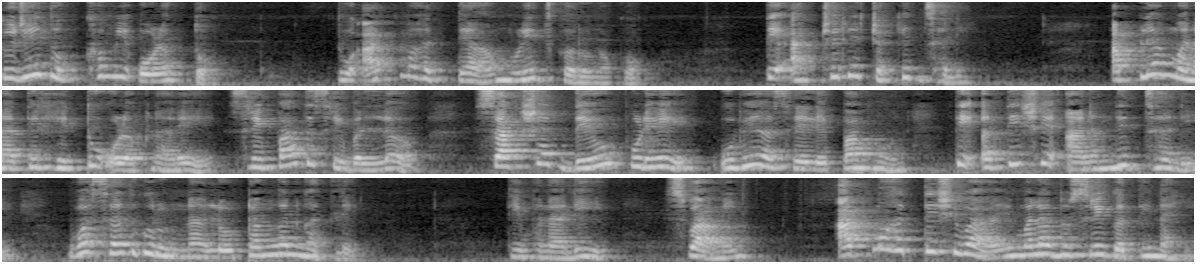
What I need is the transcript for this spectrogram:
तुझे दुःख मी ओळखतो. तू आत्महत्या मुळीच करू नको. ती आश्चर्यचकित झाली. आपल्या मनातील हेतू ओळखणारे श्रीपाद श्रीवल्लभ साक्षात देव पुढे उभे असलेले पाहून ती अतिशय आनंदित झाली व सद्गुरूंना लोटांगण घातले. ती म्हणाली स्वामी आत्महत्येशिवाय मला दुसरी गती नाही.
